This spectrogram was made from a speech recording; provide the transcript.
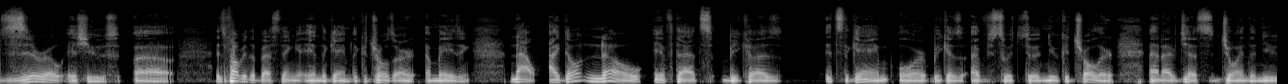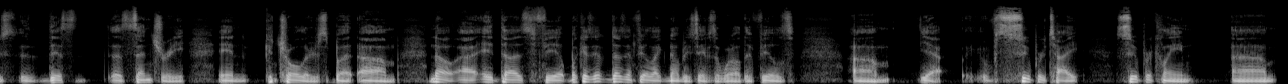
zero issues. Uh, it's probably the best thing in the game. The controls are amazing. Now, I don't know if that's because it's the game or because I've switched to a new controller and I've just joined the new this uh, century in controllers. But um, no, uh, it does feel because it doesn't feel like nobody saves the world. It feels, um, yeah, super tight, super clean, um,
